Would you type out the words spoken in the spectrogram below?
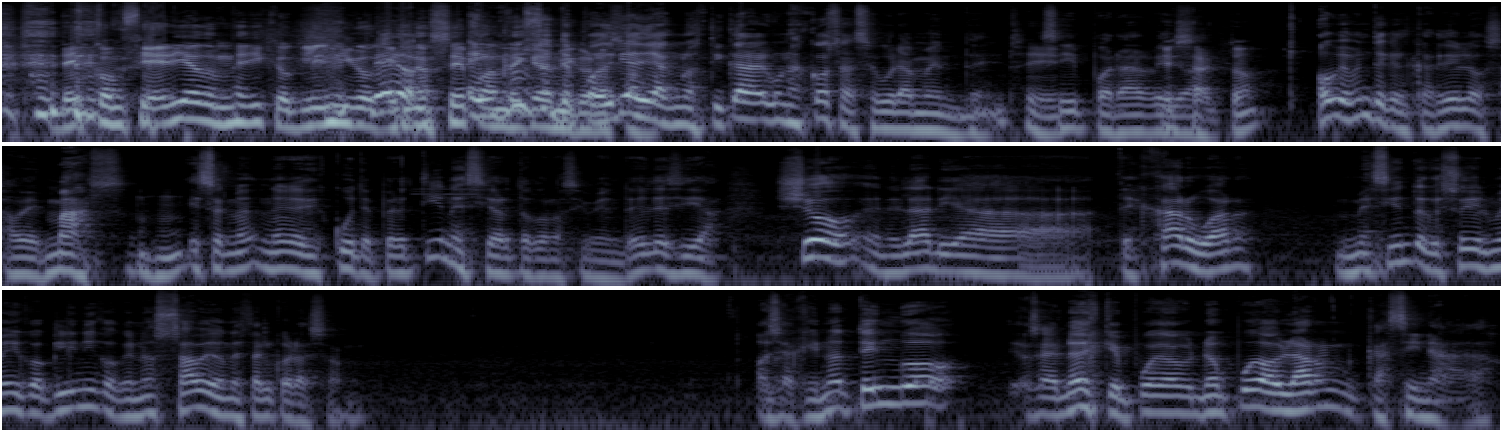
Desconfiaría de un médico clínico Claro, que no sepa e dónde queda mi te podría corazón. diagnosticar algunas cosas seguramente, Sí, sí, por arriba. Exacto. Obviamente que el cardiólogo sabe más, eso no, no le discute, pero tiene cierto conocimiento. Él decía, yo en el área de hardware me siento que soy el médico clínico que no sabe dónde está el corazón. O sea, que no tengo, o sea, no es que puedo, no puedo hablar casi nada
